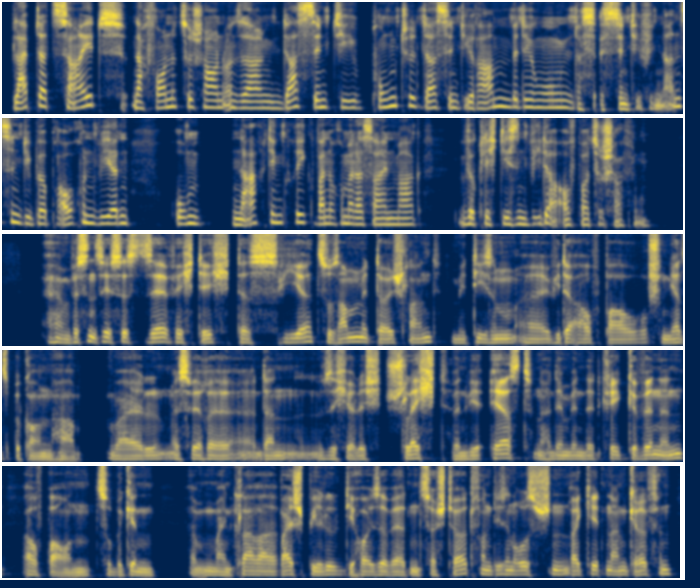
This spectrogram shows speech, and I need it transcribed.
bleibt da Zeit, nach vorne zu schauen und sagen, das sind die Punkte, das sind die Rahmenbedingungen, das sind die Finanzen, die wir brauchen werden, um nach dem Krieg, wann auch immer das sein mag, wirklich diesen Wiederaufbau zu schaffen? Äh, wissen Sie, es ist sehr wichtig, dass wir zusammen mit Deutschland mit diesem äh, Wiederaufbau schon jetzt begonnen haben. Weil es wäre äh, dann sicherlich schlecht, wenn wir erst, nachdem wir den Krieg gewinnen, aufbauen zu beginnen. Ähm, ein klarer Beispiel, die Häuser werden zerstört von diesen russischen Raketenangriffen.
